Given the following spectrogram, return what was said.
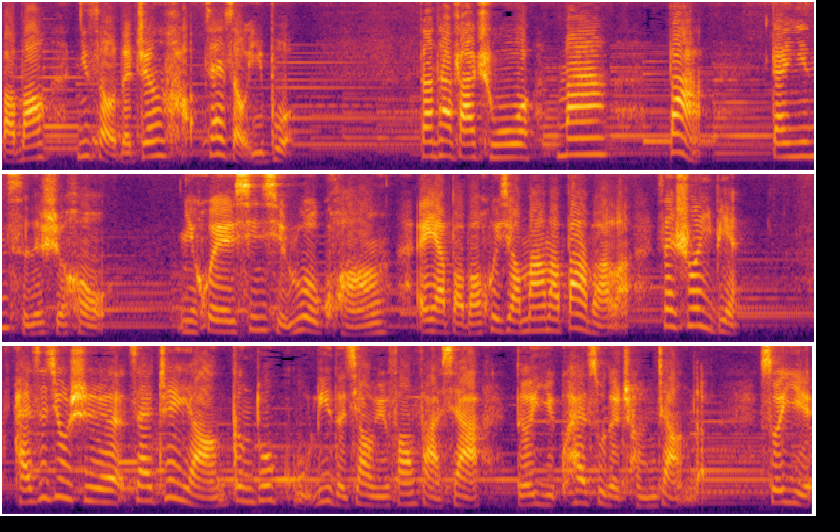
宝宝，你走的真好，再走一步。”当他发出“妈”“爸”单音词的时候，你会欣喜若狂。哎呀，宝宝会叫妈妈、爸爸了，再说一遍。孩子就是在这样更多鼓励的教育方法下得以快速的成长的，所以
